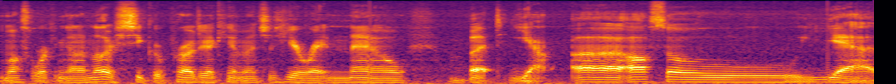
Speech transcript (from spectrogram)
I'm also working on another secret project I can't mention here right now, but yeah. Uh, also, yeah.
